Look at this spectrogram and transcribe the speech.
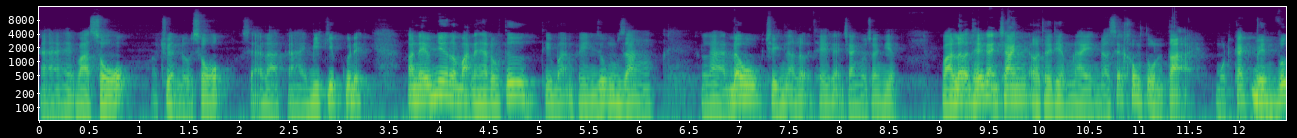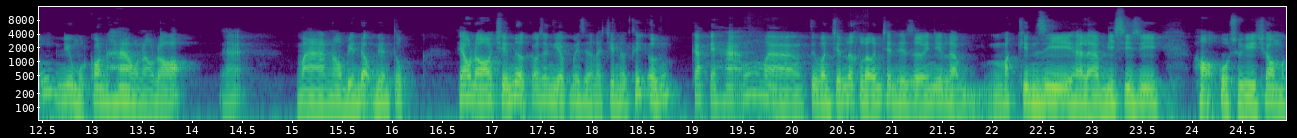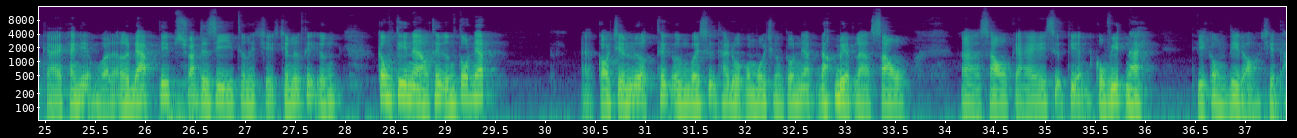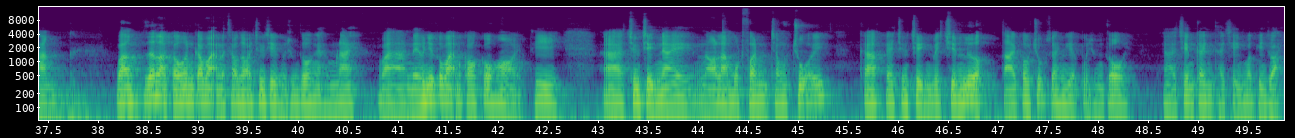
Đấy, và số chuyển đổi số sẽ là cái bí kíp quyết định. Và nếu như là bạn là nhà đầu tư thì bạn phải hình dung rằng là đâu chính là lợi thế cạnh tranh của doanh nghiệp. Và lợi thế cạnh tranh ở thời điểm này nó sẽ không tồn tại một cách bền vững như một con hào nào đó. Đấy. mà nó biến động liên tục. Theo đó chiến lược các doanh nghiệp bây giờ là chiến lược thích ứng. Các cái hãng mà tư vấn chiến lược lớn trên thế giới như là McKinsey hay là BCG họ cổ suý cho một cái khái niệm gọi là adaptive strategy tức là chiến lược thích ứng. Công ty nào thích ứng tốt nhất? Có chiến lược thích ứng với sự thay đổi của môi trường tốt nhất đặc biệt là sau à, sau cái sự kiện covid này thì công ty đó chiến thắng. Vâng rất là cảm ơn các bạn đã theo dõi chương trình của chúng tôi ngày hôm nay. Và nếu như các bạn có câu hỏi thì à, chương trình này nó là một phần trong chuỗi các cái chương trình về chiến lược tái cấu trúc doanh nghiệp của chúng tôi à, trên kênh tài chính và kinh doanh.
